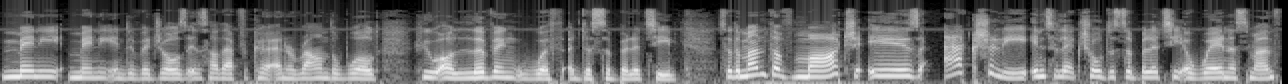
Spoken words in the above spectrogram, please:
many, many individuals in South Africa and around the world who are living with a disability. So the month of March is actually Intellectual Disability Awareness Month.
